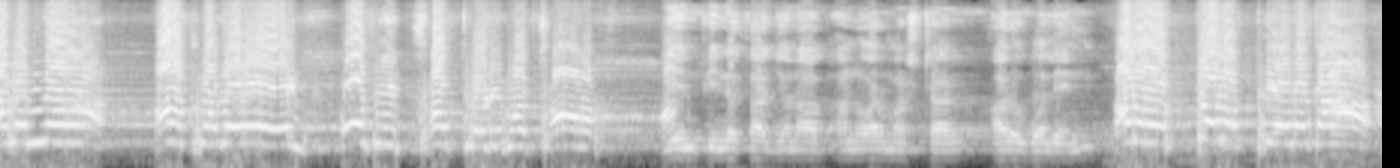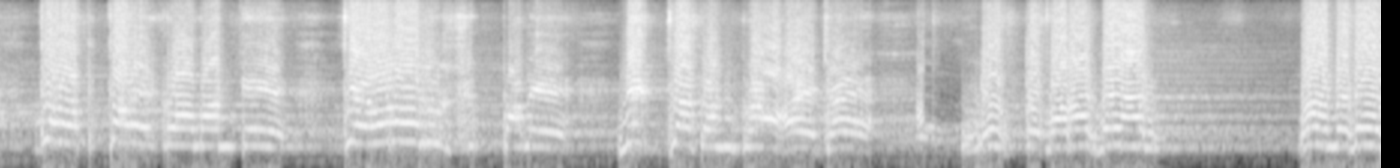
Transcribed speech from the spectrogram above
যাবেন না আপনাদের এই অতীত সত্তরটি বছর বিএনপি নেতা জনাব আনোয়ার মাস্টার আরও বলেন আমার জনপ্রিয় নেতা জনাব তারেক রহমানকে যে ভাবে নির্যাতন করা হয়েছে। মুস্তফা রাখবেন আমাদের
